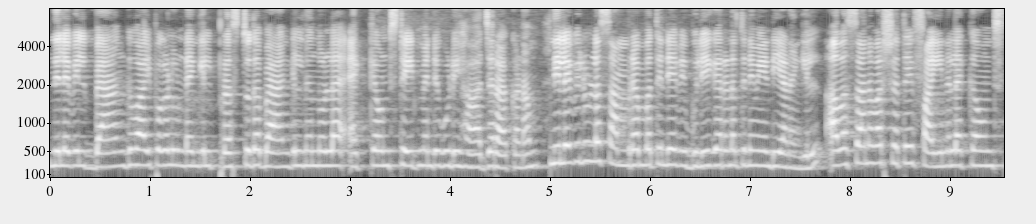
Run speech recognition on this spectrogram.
നിലവിൽ ബാങ്ക് വായ്പകൾ ഉണ്ടെങ്കിൽ പ്രസ്തുത ബാങ്കിൽ നിന്നുള്ള അക്കൗണ്ട് സ്റ്റേറ്റ്മെന്റ് കൂടി ഹാജരാക്കണം. നിലവിലുള്ള സംരംഭത്തിന്റെ വിപുലീകരണത്തിന് വേണ്ടിയാണെങ്കിൽ അവസാന വർഷത്തെ ഫൈനൽ അക്കൗണ്ട്സ്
